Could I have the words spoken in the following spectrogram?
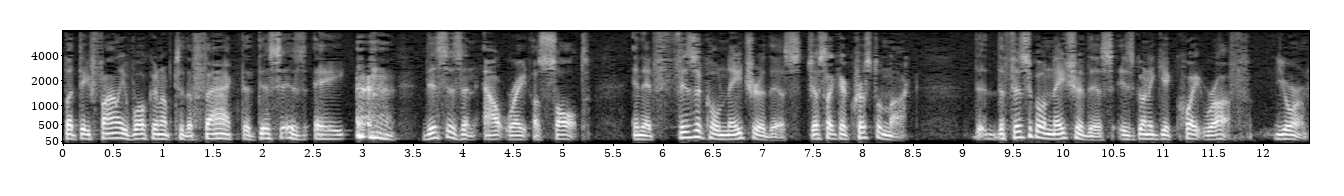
but they finally woken up to the fact that this is a this is an outright assault, and that physical nature of this, just like a Kristallnacht, the, the physical nature of this is going to get quite rough. Yoram.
